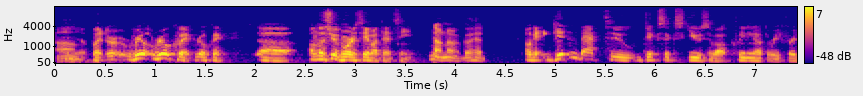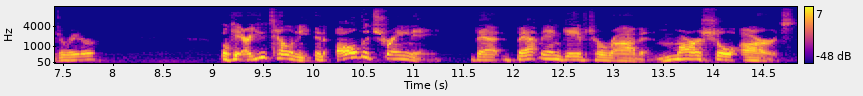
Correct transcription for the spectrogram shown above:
Um, Yeah, But uh, real real quick, real quick. Uh, unless you have more to say about that scene. No, no, go ahead. Okay, getting back to Dick's excuse about cleaning out the refrigerator. Okay, are you telling me in all the training that Batman gave to Robin, martial arts,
